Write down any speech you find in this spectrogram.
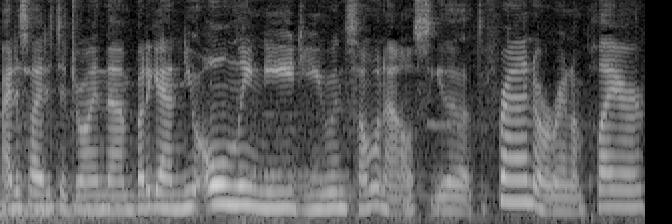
I decided to join them. But again, you only need you and someone else, either that's a friend or a random player.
